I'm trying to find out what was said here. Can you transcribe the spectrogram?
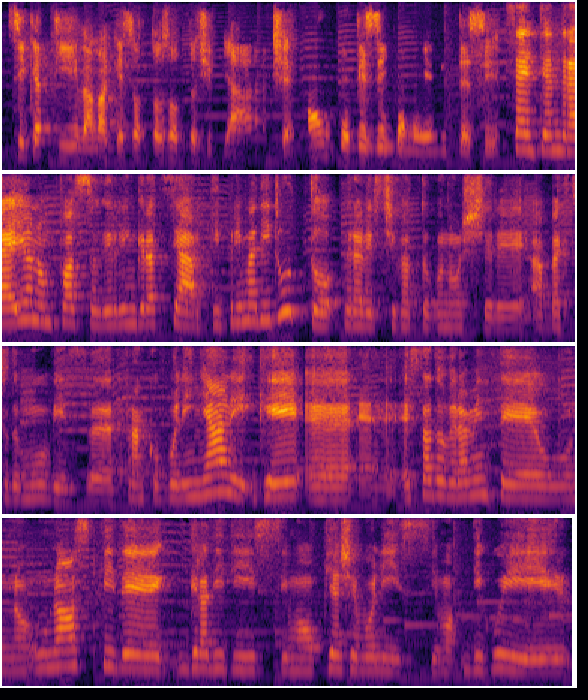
sì cattiva, ma che sotto sotto ci piace, anche fisicamente, sì. Senti Andrea, io non posso che ringraziarti prima di tutto per averci fatto conoscere a Back to the Movies eh, Franco Bolignari, che eh, è stato veramente un, un ospite graditissimo, piacevolissimo, di cui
